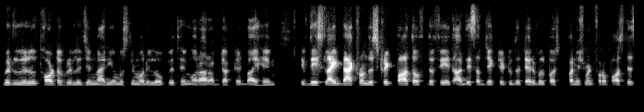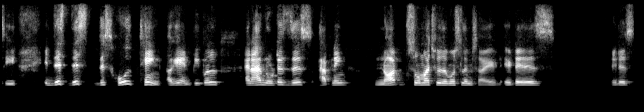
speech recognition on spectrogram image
with little thought of religion, marry a Muslim or elope with him, or are abducted by him if they slide back from the strict path of the faith are they subjected to the terrible punishment for apostasy it, this this this whole thing again people and i have noticed this happening not so much with the muslim side. It is it is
